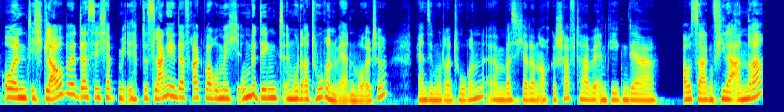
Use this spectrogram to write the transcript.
Und ich glaube, dass ich habe ich hab das lange hinterfragt, warum ich unbedingt Moderatorin werden wollte. Fernsehmoderatorin, ähm, was ich ja dann auch geschafft habe, entgegen der Aussagen vieler anderer.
